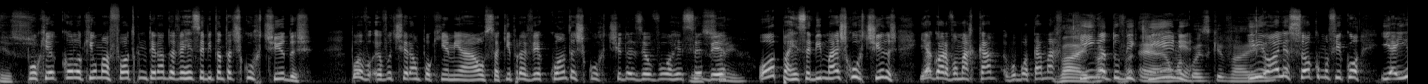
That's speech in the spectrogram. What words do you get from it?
Isso. Porque eu coloquei uma foto que não tem nada a ver, recebi tantas curtidas. Pô, eu vou tirar um pouquinho a minha alça aqui para ver quantas curtidas eu vou receber. Opa, recebi mais curtidas. E agora vou marcar, vou botar a marquinha vai, do vai. biquíni. É uma coisa que vai. E olha só como ficou. E aí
